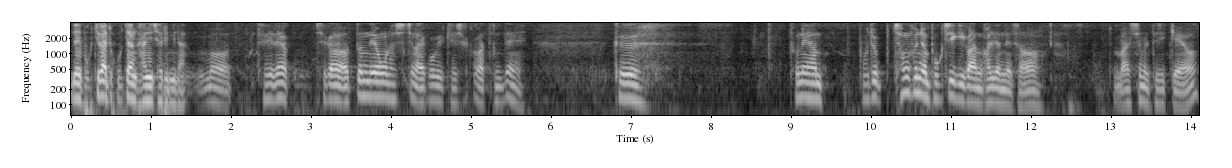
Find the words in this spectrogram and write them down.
네, 복지가족국장 강희철입니다. 뭐 대략 제가 어떤 내용을 하실지는 알고 계실 것 같은데 그 도내 한 보조 청소년 복지기관 관련해서 좀 말씀을 드릴게요.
